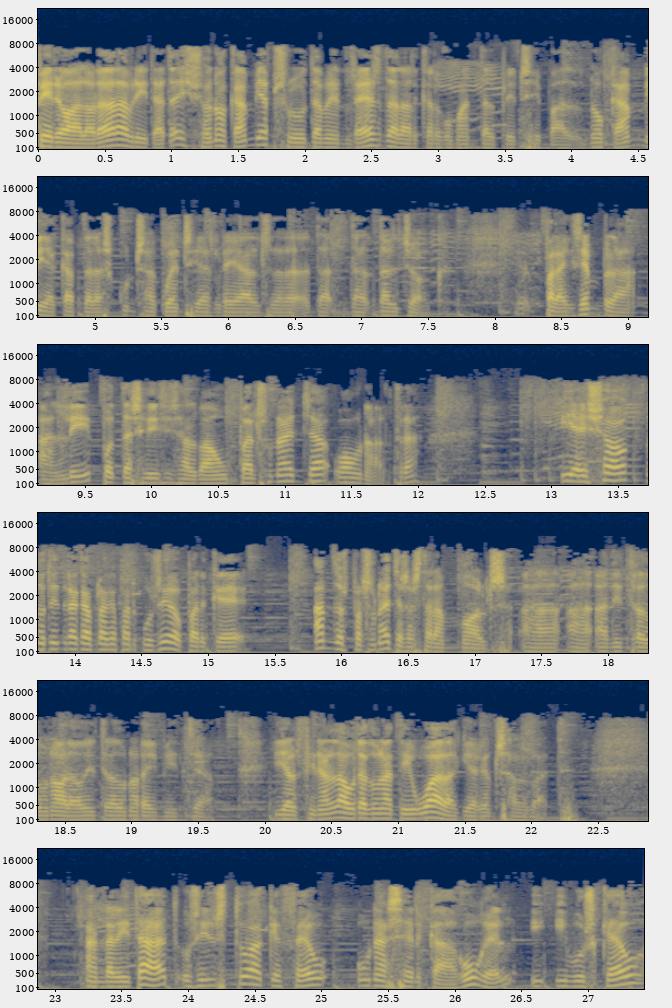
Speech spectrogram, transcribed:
però a l'hora de la veritat això no canvia absolutament res de l'arc argumental principal, no canvia cap de les conseqüències reals de, de, de, del joc. Per exemple, en Lee pot decidir si salvar un personatge o un altre, i això no tindrà cap repercussió perquè amb dos personatges estaran molts a, a, a dintre d'una hora o dintre d'una hora i mitja, i al final l'haurà donat igual a qui haguem salvat. En realitat, us insto a que feu una cerca a Google i, i busqueu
